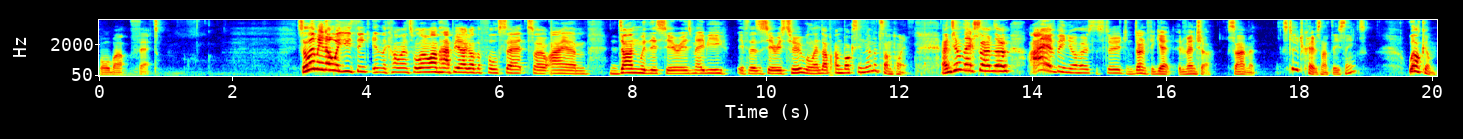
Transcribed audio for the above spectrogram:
Boba Fett. So let me know what you think in the comments below. I'm happy I got the full set, so I am done with this series. Maybe if there's a series two, we'll end up unboxing them at some point. Until next time, though, I have been your host, The Stooge, and don't forget adventure, excitement. Stooge craves not these things. Welcome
